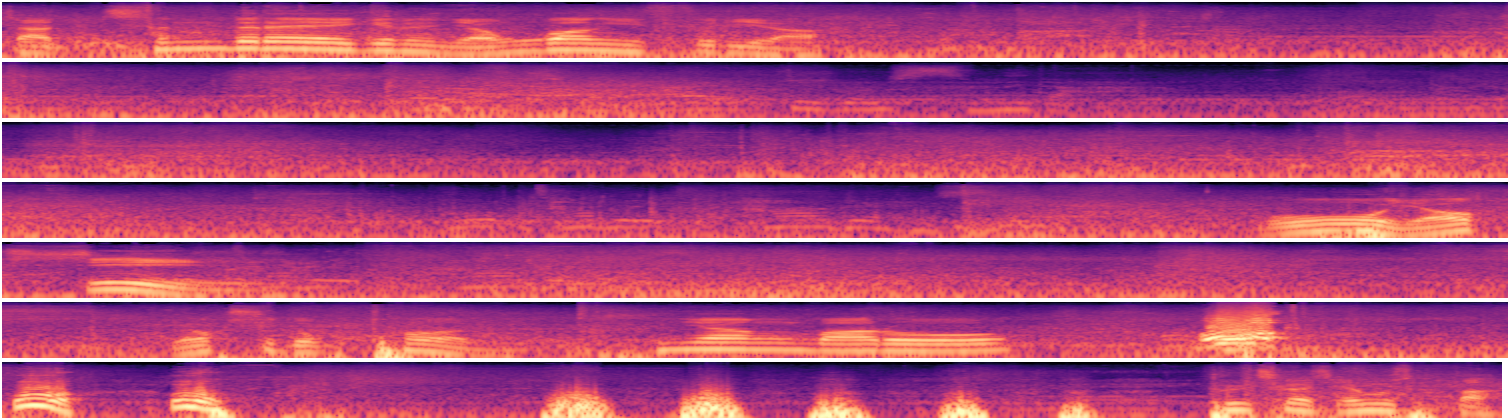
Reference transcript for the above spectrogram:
자 츤드레에게는 영광이 있으리라. 오 역시 역시 녹턴 그냥 바로 어! 오! 오! 불치가 제일 무섭다.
